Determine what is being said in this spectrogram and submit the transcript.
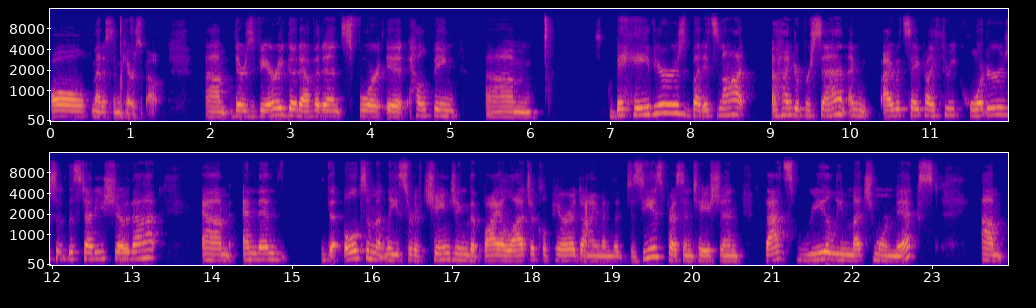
all medicine cares about. Um, there's very good evidence for it helping um, behaviors, but it's not 100%. I'm, I would say probably three quarters of the studies show that. Um, and then the ultimately sort of changing the biological paradigm and the disease presentation, that's really much more mixed. Um,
